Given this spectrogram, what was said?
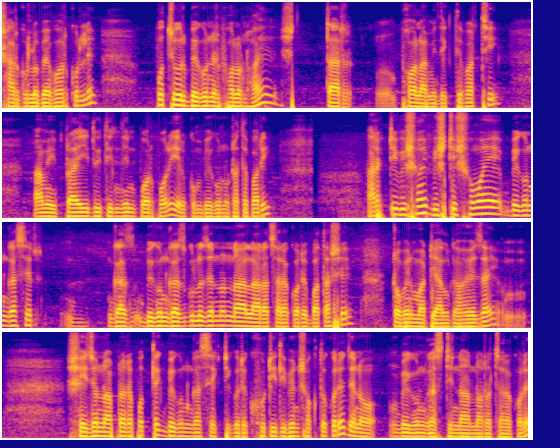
সারগুলো ব্যবহার করলে প্রচুর বেগুনের ফলন হয়, তার ফল আমি দেখতে পাচ্ছি। আমি প্রায় দুই, তিন দিন পর পরে এরকম বেগুন উঠাতে পারি। আরেকটি বিষয়, বৃষ্টির সময়ে বেগুন গাছের, গাছ, বেগুন গাছগুলো যেন না লাড়াচাড়া করে বাতাসে, টবের মাটি আলগা হয়ে যায়। সেই জন্য আপনারা প্রত্যেক বেগুন গাছে একটি করে খুঁটি দিবেন শক্ত করে যেন বেগুন গাছটি না নড়াচড়া করে।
